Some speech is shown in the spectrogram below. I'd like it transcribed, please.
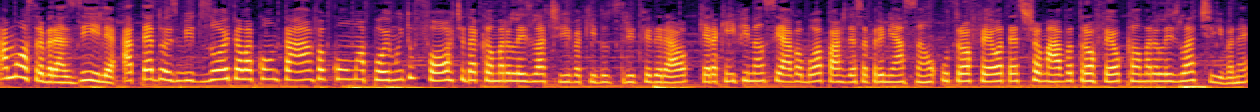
A Mostra Brasília, até 2018, ela contava com um apoio muito forte da Câmara Legislativa aqui do Distrito Federal, que era quem financiava boa parte dessa premiação. O troféu até se chamava Troféu Câmara Legislativa, né?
